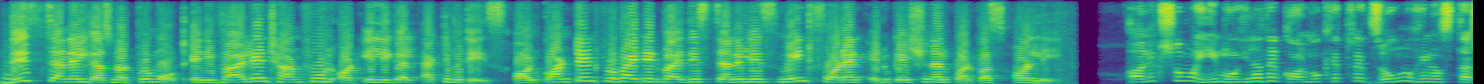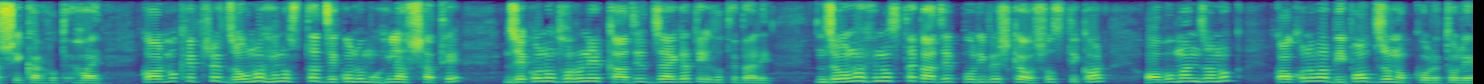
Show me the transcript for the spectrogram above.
This channel does not promote any violent, harmful, or illegal activities. All content provided by this channel is meant for an educational purpose only. অনেক সময়ই মহিলাদের কর্মক্ষেত্রে যৌন হেনস্থার শিকার হতে হয় কর্মক্ষেত্রে যৌন হেনস্থা যে কোনো মহিলার সাথে যে কোনো ধরনের কাজের জায়গাতেই হতে পারে যৌন হেনস্থা কাজের পরিবেশকে অস্বস্তিকর অবমানজনক কখনো বা বিপজ্জনক করে তোলে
